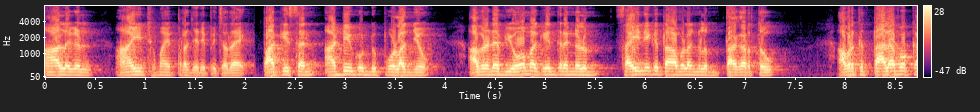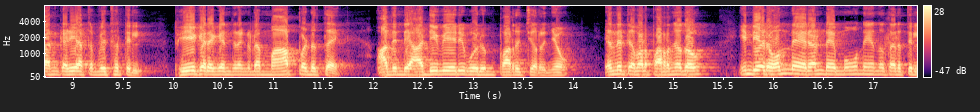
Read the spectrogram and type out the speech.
ആളുകൾ ആയുധമായി പ്രചരിപ്പിച്ചത്. പാകിസ്ഥാൻ അടികൊണ്ട് പൊളഞ്ഞു. അവരുടെ വ്യോമ കേന്ദ്രങ്ങളും സൈനിക താവളങ്ങളും തകർത്തു. അവർക്ക് തലപൊക്കാൻ കഴിയാത്ത വിധത്തിൽ ഭീകര കേന്ദ്രങ്ങളുടെ മാപ്പെടുത്ത് അതിന്റെ അടിവേര് പോലും പറിച്ചെറിഞ്ഞു. എന്നിട്ട് അവർ പറഞ്ഞതോ? ഇന്ത്യയുടെ ഒന്ന് രണ്ട് മൂന്ന് എന്ന തരത്തിൽ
